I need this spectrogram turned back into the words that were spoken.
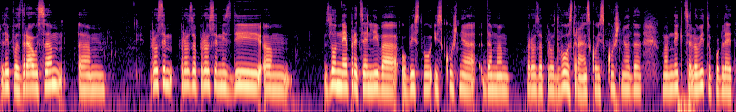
lepo zdrav vsem. Um, prosim, pravzaprav se mi zdi um, zelo neprecenljiva v bistvu izkušnja, da imam pravzaprav dvostransko izkušnjo, da imam nek celovit pogled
